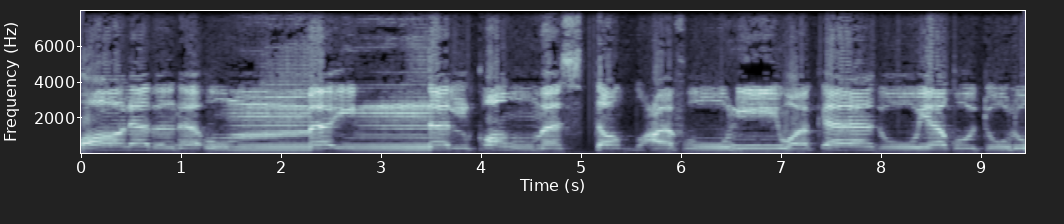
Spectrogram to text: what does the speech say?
قال ابن أم إن القوم استضعفوني وكادوا يقتلونني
